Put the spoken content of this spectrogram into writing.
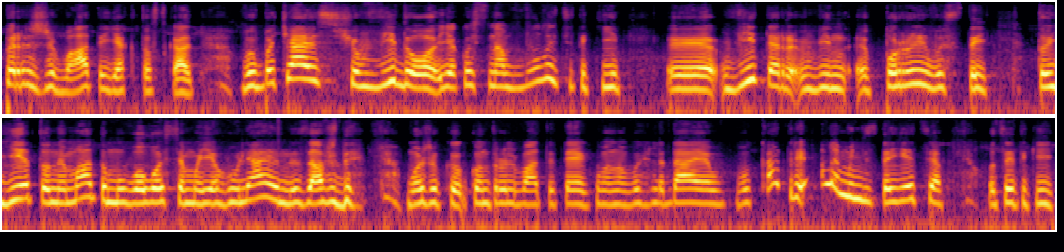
переживати, як то сказати. Вибачаюсь, що в відео якось на вулиці такий е, вітер, він поривистий то є, то нема, тому волосся моє гуляє, не завжди можу контролювати те, як воно виглядає в кадрі. Але мені здається, оцей такий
